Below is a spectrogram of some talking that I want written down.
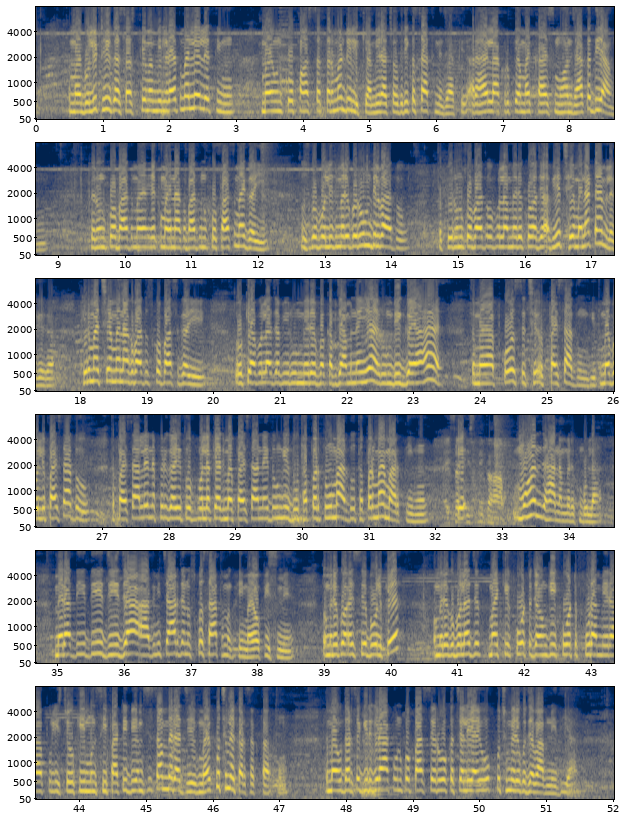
तो मैं बोली ठीक है सस्ते में मिल रहा है तो मैं ले लेती हूँ। मैं उनको पाँच सत्तर में डील किया मीरा चौधरी के साथ में जाके। अढ़ाई लाख रुपया मैं कैश मोहन झा को दिया हूँ। फिर उनको बाद में एक महीना के बाद उनको पास में गई। तो उसको बोली जी मेरे को रूम दिलवा दो। तो फिर उनको बाद वो बोला मेरे को अभी छः महीना टाइम लगेगा। फिर मैं छः महीना के बाद उसको पास गई। तो क्या बोला जब ये रूम मेरे कब्जा में नहीं है रूम बिक गया है तो मैं आपको पैसा दूँगी। तो मैं बोली पैसा दो। तो पैसा लेने फिर गई तो बोला क्या मैं पैसा नहीं दूँगी दो थप्पड़ तू मार दो थप्पड़ मैं मारती हूँ। आपको? मोहन झा ने मेरे को बोला। मेरा दीदी जीजा आदमी चार जन उसको साथ में गई मैं ऑफ़िस में। तो मेरे को ऐसे बोल के और मेरे को बोला जब मैं के कोर्ट जाऊँगी कोर्ट पूरा मेरा पुलिस चौकी म्यूनसिपाली बीएमसी सब मेरा जेब मैं कुछ नहीं कर सकता हूँ तो मैं उधर से गिरगिरा के उनको पास से रोक चली आई वो कुछ मेरे को जवाब नहीं दिया।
